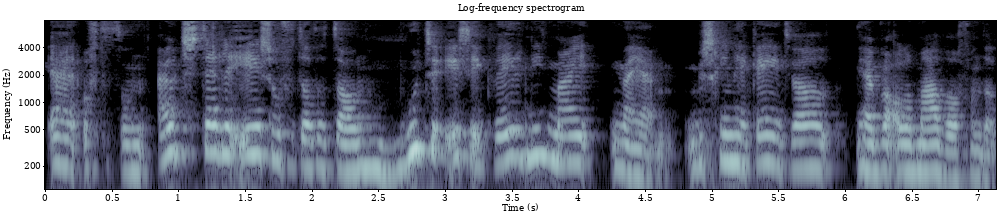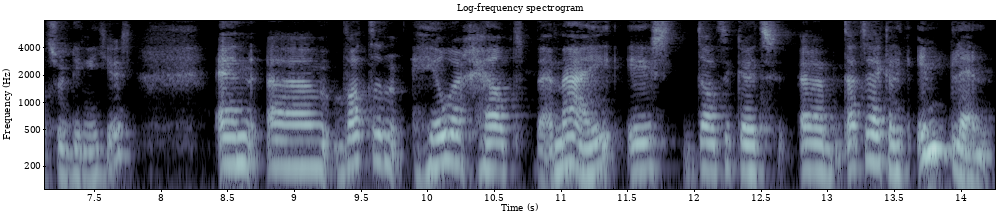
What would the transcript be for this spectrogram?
Ja, of dat dan uitstellen is, of dat het dan moeten is, ik weet het niet. Maar nou ja, misschien herken je het wel. Hebben we allemaal wel van dat soort dingetjes. En uh, wat dan heel erg helpt bij mij, is dat ik het uh, daadwerkelijk inplan.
